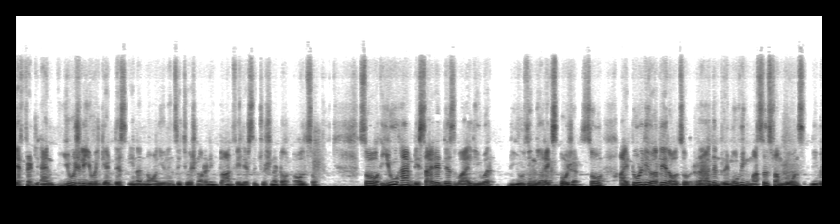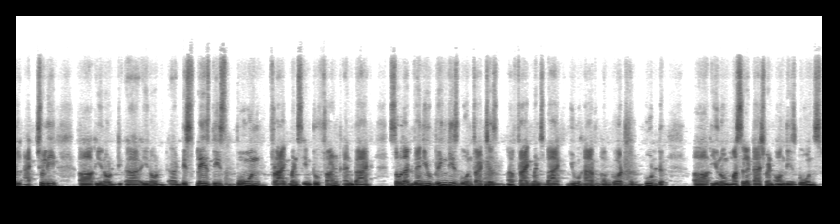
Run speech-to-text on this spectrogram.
definitely and usually you will get this in a non-union situation or an implant failure situation at all also. So you have decided this while you were using your exposure. So i told you earlier also rather than removing muscles from bones we will actually uh, you know uh, you know uh, displace these bone fragments into front and back so that when you bring these bone fractures uh, fragments back you have got a good uh, you know muscle attachment on these bones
